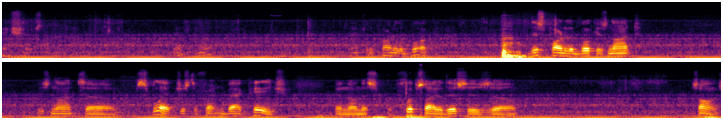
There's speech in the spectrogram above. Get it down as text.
make sure it's not- yeah, no. Actually, part of the book. This part of the book is not is not uh, split, just the front and back page. And on this flip side of this is uh, songs.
